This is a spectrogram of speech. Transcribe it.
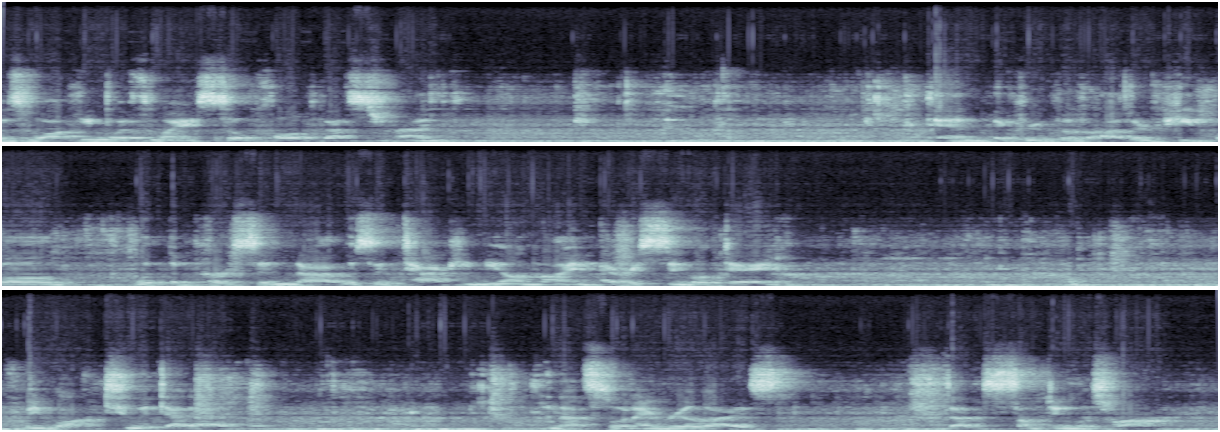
was walking with my so called best friend and a group of other people with the person that was attacking me online every single day. We walked to a dead end. And that's when I realized that something was wrong.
